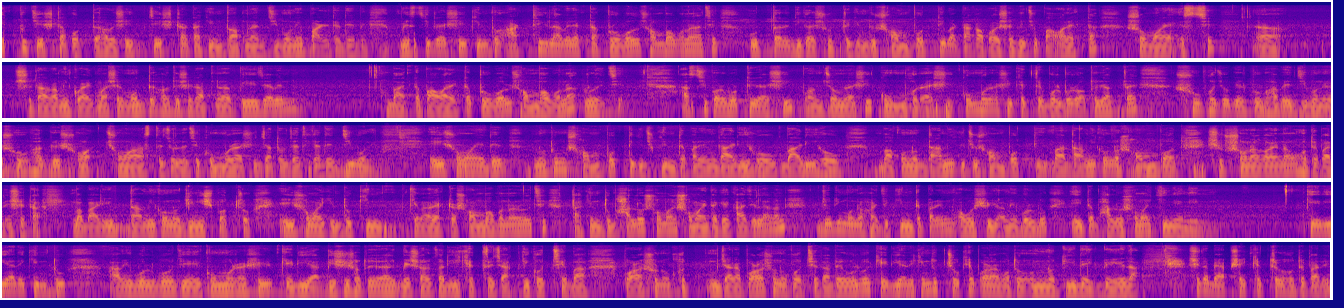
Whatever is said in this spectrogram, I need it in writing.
একটু চেষ্টা করতে হবে। সেই চেষ্টাটা কিন্তু আপনার জীবনে পাল্টে দেবে। বৃশ্চিক রাশির কিন্তু আর্থিক লাভের একটা প্রবল সম্ভাবনা আছে। উত্তরাধিকার সূত্রে কিন্তু সম্পত্তি বা টাকা পয়সা কিছু পাওয়ার একটা সময় এসছে। সেটা আগামী কয়েক মাসের মধ্যে হয়তো সেটা আপনারা পেয়ে যাবেন বা একটা পাওয়ার একটা প্রবল সম্ভাবনা রয়েছে। আসছি পরবর্তী রাশি, পঞ্চম রাশি, কুম্ভ রাশি। কুম্ভ রাশির ক্ষেত্রে বলব রথযাত্রায় শুভ যোগের প্রভাবে জীবনের সৌভাগ্যের ছোঁয়া- আসতে চলেছে কুম্ভ রাশির জাতক জাতিকাদের জীবনে। এই সময় এদের নতুন সম্পত্তি কিছু কিনতে পারেন, গাড়ি হোক, বাড়ি হোক, বা কোনো দামি কিছু সম্পত্তি, বা দামি কোনো সম্পদ, সে সোনা গয়নাও হতে পারে সেটা, বা বাড়ির দামি কোনো জিনিসপত্র। এই সময় কিন্তু কিন- কেনার একটা সম্ভাবনা রয়েছে। তা কিন্তু ভালো সময়, সময়টাকে কাজে লাগান। যদি মনে হয় যে কিনতে পারেন, অবশ্যই আমি বলব, এইটা ভালো সময় কিনে নিন। কেরিয়ারে কিন্তু আমি বলব যে কুম্ভ রাশির কেরিয়ার, বিশেষত যারা বেসরকারি ক্ষেত্রে চাকরি করছে বা পড়াশুনো যারা পড়াশুনো করছে তাদের বলব কেরিয়ারে কিন্তু চোখে পড়ার মতো উন্নতি দেখবে এরা। সেটা ব্যবসায়িক ক্ষেত্রেও হতে পারে।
